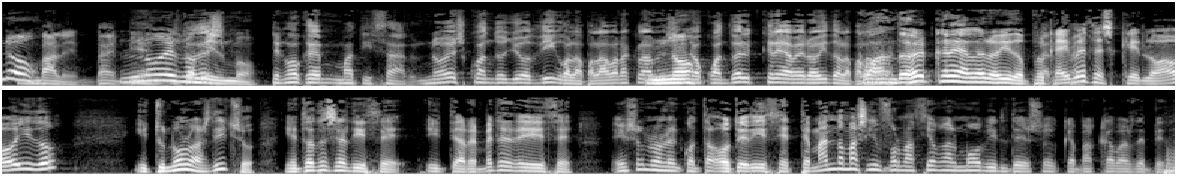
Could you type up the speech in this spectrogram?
no Vale, bien. no es lo mismo Tengo que matizar. No es cuando yo digo la palabra clave, No. sino cuando él cree haber oído la palabra cuando clave. él cree haber oído porque hay veces que lo ha oído y tú no lo has dicho y entonces él dice y de repente te dice eso no lo he encontrado o te dice te mando más información al móvil de eso que me acabas de pedir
